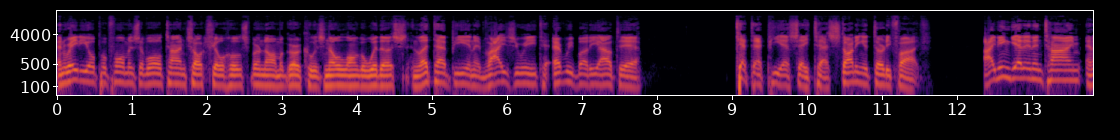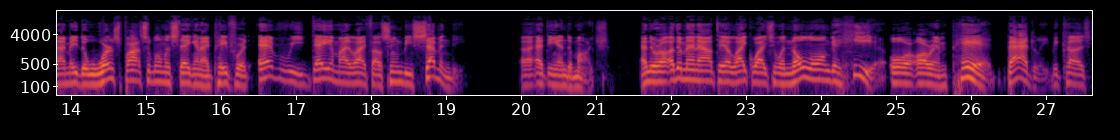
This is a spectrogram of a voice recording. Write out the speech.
and radio performers of all time, talk show host Bernard McGuirk, who is no longer with us. And let that be an advisory to everybody out there. Get that PSA test starting at 35. I didn't get it in time, and I made the worst possible mistake, and I pay for it every day of my life. I'll soon be 70 uh, at the end of March. And there are other men out there likewise who are no longer here or are impaired badly because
